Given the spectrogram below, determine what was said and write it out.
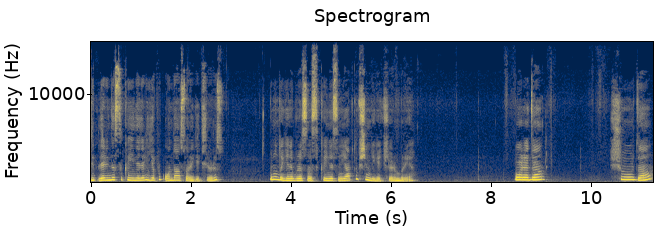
diplerinde sık iğneleri yapıp ondan sonra geçiyoruz. Bunun da yine burasına sık iğnesini yaptım. Şimdi geçiyorum buraya. Bu arada şurada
